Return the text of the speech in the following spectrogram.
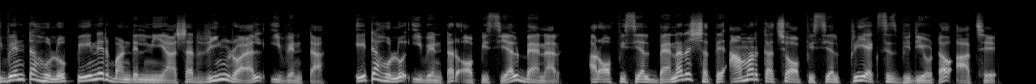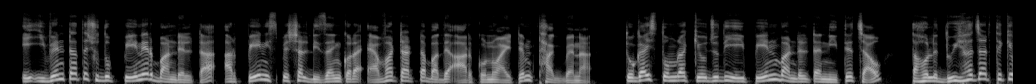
ইভেন্টটা হলো পেনের বান্ডেল নিয়ে আসা রিং রয়্যাল ইভেন্টটা এটা হলো ইভেন্টটার অফিসিয়াল ব্যানার আর অফিসিয়াল ব্যানারের সাথে আমার কাছে অফিসিয়াল প্রি অ্যাক্সেস ভিডিওটাও আছে। এই ইভেন্টটাতে শুধু পেনের বান্ডেলটা আর পেন স্পেশাল ডিজাইন করা অ্যাভাটারটা বাদে আর কোনো আইটেম থাকবে না। তো গাইজ তোমরা কেউ যদি এই পেন বান্ডেলটা নিতে চাও, তাহলে দুই হাজার থেকে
